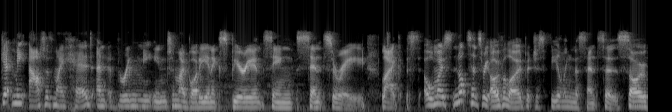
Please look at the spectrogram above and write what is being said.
get me out of my head and bring me into my body and experiencing sensory, like almost not sensory overload, but just feeling the senses. So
